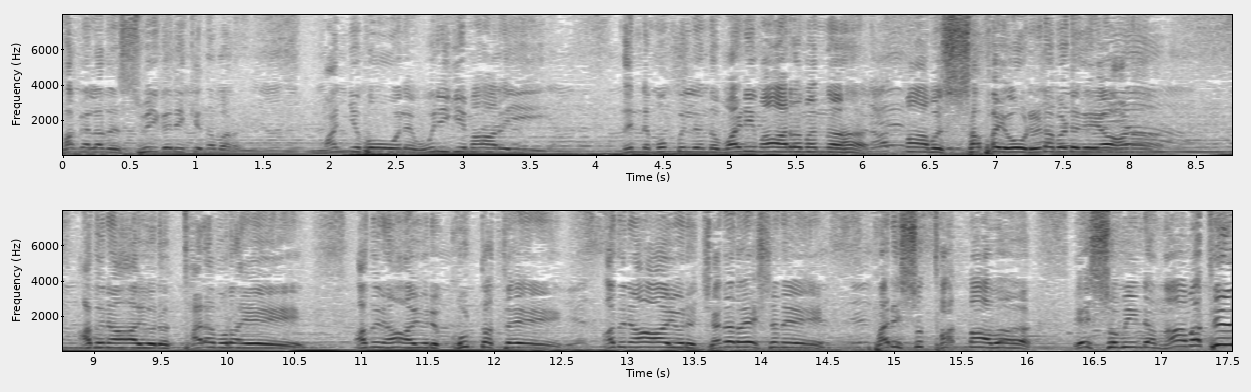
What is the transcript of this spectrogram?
പകലത് സ്വീകരിക്കുന്നവർ മഞ്ഞുപോലെ ഉരുകി മാറി നിന്റെ മുമ്പിൽ നിന്ന് വഴി മാറുമെന്ന് ആത്മാവ് സഭയോട് ഇടപെടുകയാണ്. അതിനായൊരു തലമുറയെ അതിനായൊരു കൂട്ടത്തെ അതിനായൊരു ജനറേഷനെ പരിശുദ്ധാത്മാവ് യേശുവിന്റെ നാമത്തിൽ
